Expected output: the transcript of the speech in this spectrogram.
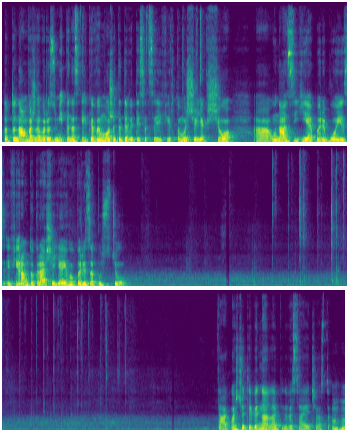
Тобто нам важливо розуміти, наскільки ви можете дивитися цей ефір. Тому що якщо е, у нас є перебої з ефіром, то краще я його перезапустю. Так, вас чути видно, але підвисає часто. Угу.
